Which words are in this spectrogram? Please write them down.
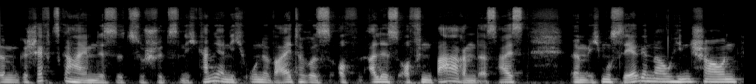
ähm, Geschäftsgeheimnisse zu schützen. Ich kann ja nicht ohne weiteres alles offenbaren. Das heißt, ähm, ich muss sehr genau hinschauen,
